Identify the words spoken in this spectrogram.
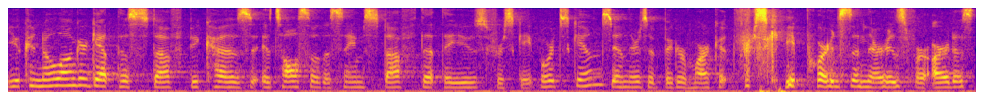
You can no longer get this stuff because it's also the same stuff that they use for skateboard skins, and there's a bigger market for skateboards than there is for artists.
